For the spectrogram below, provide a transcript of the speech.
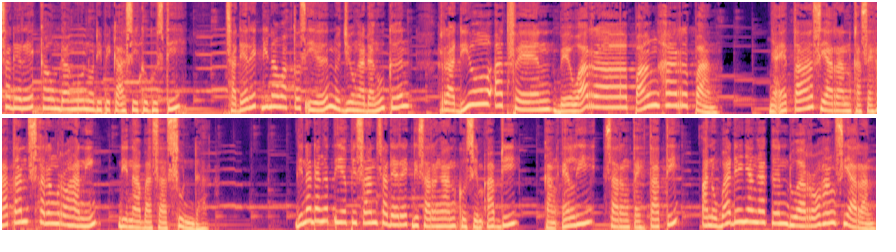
saderek kaum dangu notifikasi ku Gusti? Saderek Dina waktu Ieu nuju ngadangguken radio Advent bewarapangharepan nyaeta siaran kasehatan sareng rohani Dina basa Sunda. Dina banget ia pisan saderek disarengan kusim Abdi Kang Eli sareng teh tati anu bade nyanggaken dua rohang siaran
